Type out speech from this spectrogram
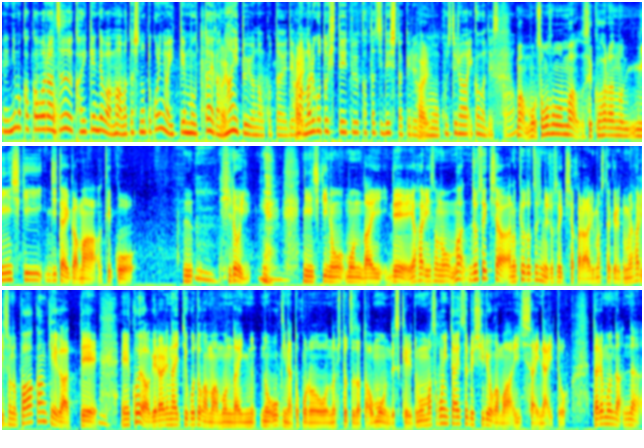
にもかかわらず会見ではまあ私のところには一件も訴えがないというようなお答えで、はい、まあ、丸ごと否定という形でしたけれども、はい、こちらいかがですか、まあ、もうそもそもまあセクハラの認識自体がまあ結構ひどい。認識の問題で、やはりその、まあ、女性記者、あの共同通信の女性記者からありましたけれども、やはりそのパワー関係があって、えー、声を上げられないということがまあ問題の大きなところの一つだとは思うんですけれども、まあ、そこに対する資料がまあ一切ないと、誰もなな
